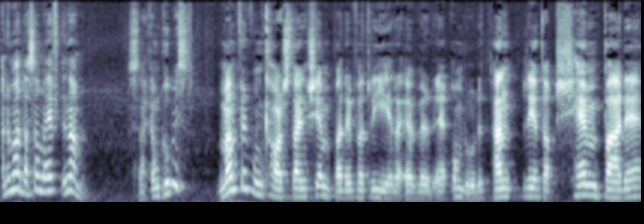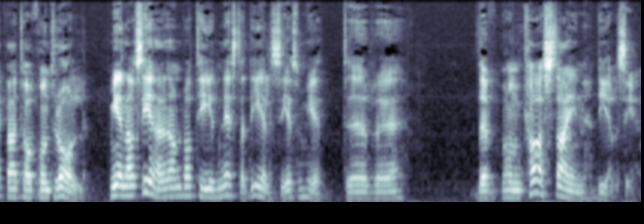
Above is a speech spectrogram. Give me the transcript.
de hade alltså samma efternamn. Snacka om komiskt. Manfred von Karstein kämpade för att regera över eh, området. Han rent av kämpade för att ta kontroll. Medan senare när de la till nästa DLC som heter eh, The von Karstein DLCn.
